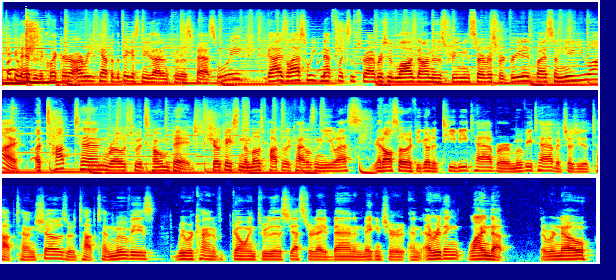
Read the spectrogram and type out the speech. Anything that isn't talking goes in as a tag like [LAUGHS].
Skipping ahead to the clicker, our recap of the biggest news items from this past week. Guys, last week, Netflix subscribers who logged on to the streaming service were greeted by some new UI a top 10 row to its homepage, showcasing the most popular titles in the US. It also, if you go to TV tab or movie tab, it shows you the top 10 shows or the top 10 movies. We were kind of going through this yesterday, Ben, and making sure, and everything lined up. There were no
